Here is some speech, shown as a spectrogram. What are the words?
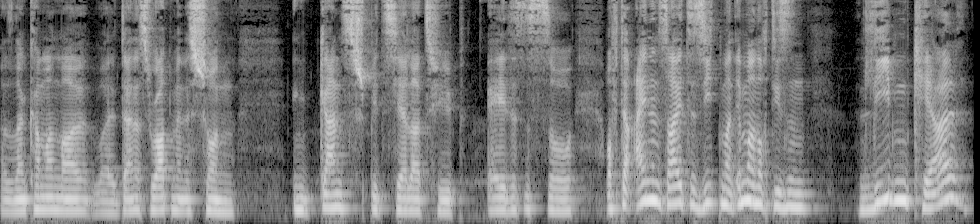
Also dann kann man mal, weil Dennis Rodman ist schon ein ganz spezieller Typ. Ey, das ist so. Auf der einen Seite sieht man immer noch diesen lieben Kerl.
